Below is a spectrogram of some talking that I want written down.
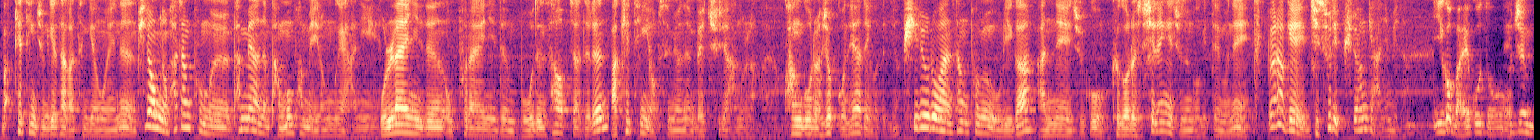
마케팅 중개사 같은 경우에는 필요 없는 화장품을 판매하는 방문 판매 이런 게 아니에요. 온라인이든 오프라인이든 모든 사업자들은 마케팅이 없으면 매출이 안 올라가요. 광고를 무조건 해야 되거든요. 필요로 한 상품을 우리가 안내해주고 그거를 실행해주는 거기 때문에 특별하게 기술이 필요한 게 아닙니다. 이거 말고도 네. 요즘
